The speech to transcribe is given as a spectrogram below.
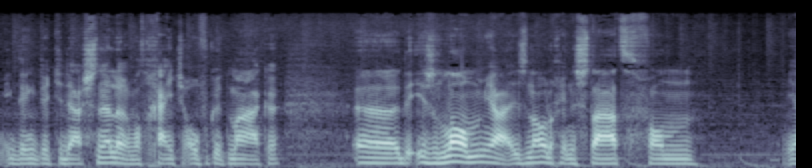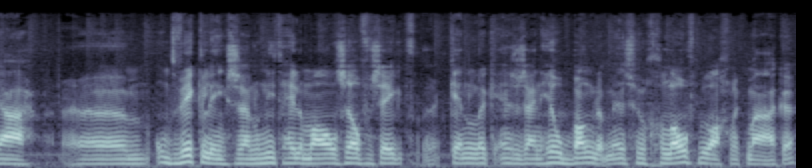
ik denk dat je daar sneller wat geintje over kunt maken. Eh, de islam ja, is nodig in een staat van ja, ehm, ontwikkeling. Ze zijn nog niet helemaal zelfverzekerd eh, kennelijk en ze zijn heel bang dat mensen hun geloof belachelijk maken.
